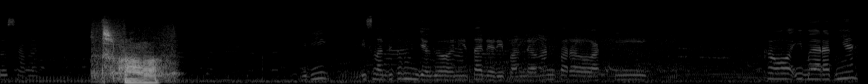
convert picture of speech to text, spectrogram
Sangat subhanallah jadi Islam itu menjaga wanita dari pandangan para lelaki. Kalau ibaratnya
